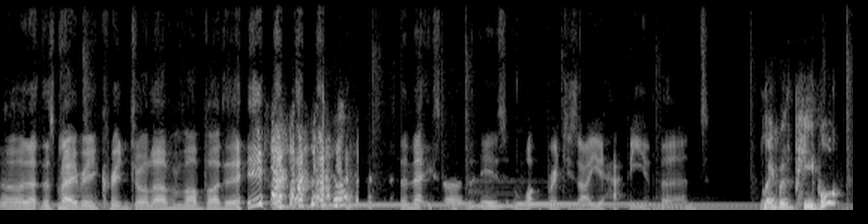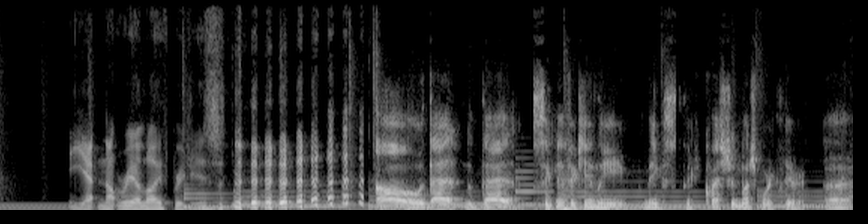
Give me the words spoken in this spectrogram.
oh, that this made me cringe all over my body. the next one is What bridges are you happy you've burned? Like with people? Yep, not real life bridges. Oh, that that significantly makes the question much more clear. Uh,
